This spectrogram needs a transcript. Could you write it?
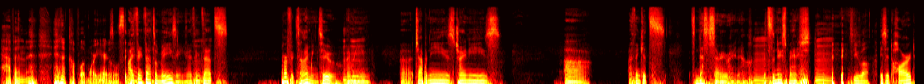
happen in a couple of more years. We'll see. I think that's amazing. I think Mm. that's perfect timing too. I Mhm. mean, uh, Japanese, Chinese. Uh, I think it's it's necessary right now. Mm. It's the new Spanish, Mm. if you will. Is it hard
